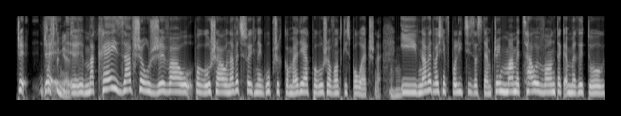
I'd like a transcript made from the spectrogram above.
czy Coś w tym jest. y, McKay zawsze używał, poruszał, nawet w swoich najgłupszych komediach, poruszał wątki społeczne. Mhm. I nawet właśnie w Policji Zastępczej mamy cały wątek emerytur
